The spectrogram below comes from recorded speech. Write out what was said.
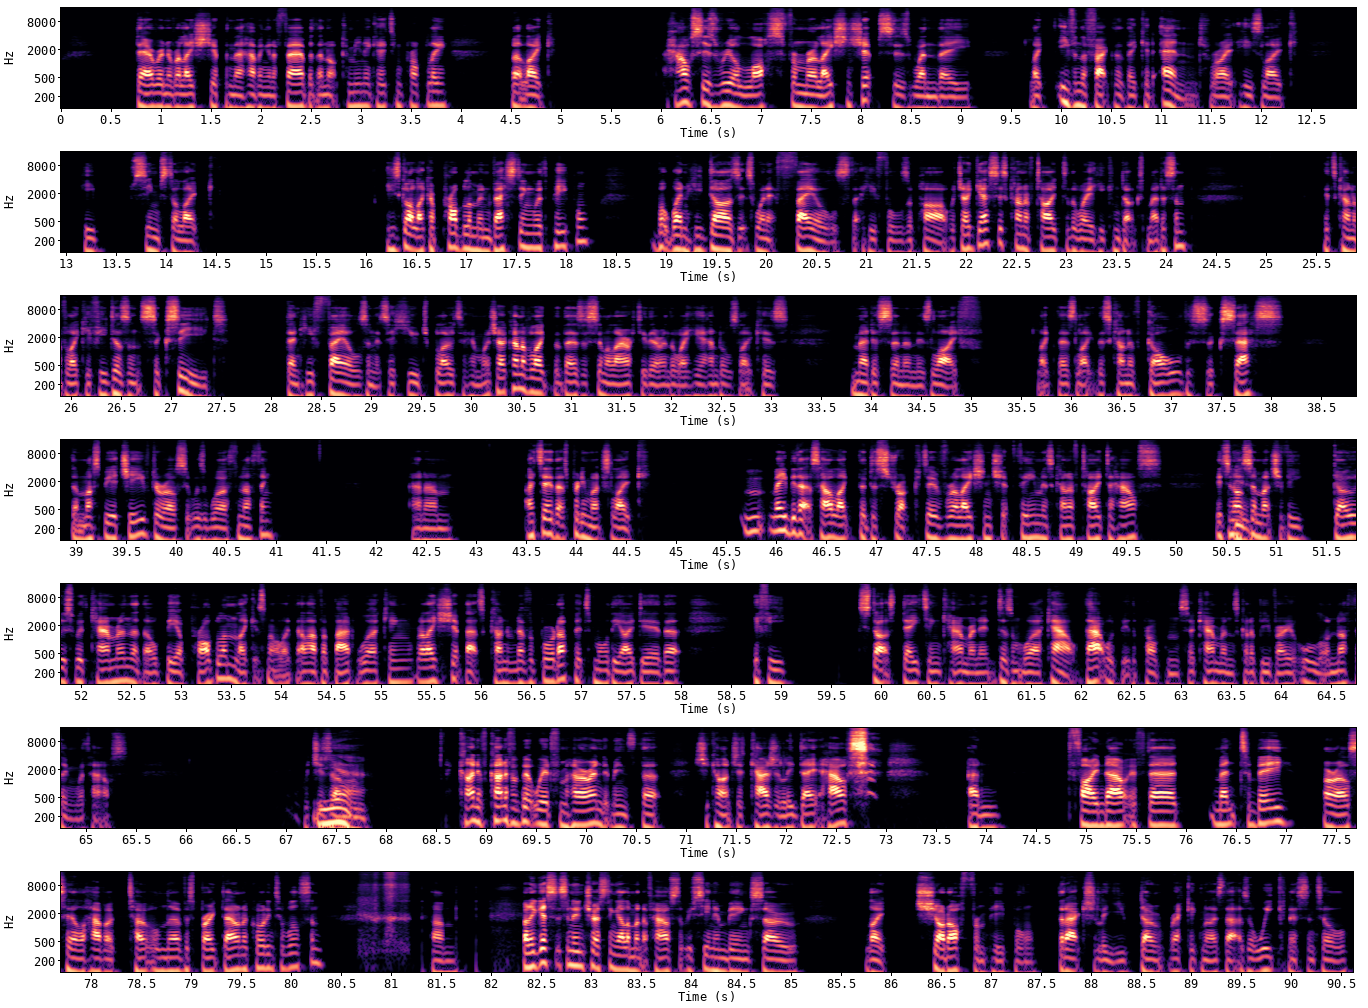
they're in a relationship and they're having an affair but they're not communicating properly. But like house's real loss from relationships is when they like even the fact that they could end right? He's like he seems to like he's got like a problem investing with people but when he does it's when it fails that he falls apart which i guess is kind of tied to the way he conducts medicine it's kind of like if he doesn't succeed, then he fails and it's a huge blow to him, which I kind of like that there's a similarity there in the way he handles like his medicine and his life. Like there's like this kind of goal, this success that must be achieved or else it was worth nothing. And um I'd say that's pretty much like m- maybe that's how like the destructive relationship theme is kind of tied to House. It's not Yeah. so much if he goes with Cameron that there'll be a problem. Like it's not like they'll have a bad working relationship. That's kind of never brought up. It's more the idea that if he starts dating Cameron, it doesn't work out. That would be the problem. So Cameron's got to be very all or nothing with House, which is yeah. um, kind of kind of a bit weird from her end. It means that she can't just casually date House and find out if they're meant to be, or else he'll have a total nervous breakdown, according to Wilson. Um, but I guess it's an interesting element of House that we've seen him being so like shut off from people that actually you don't recognize that as a weakness until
